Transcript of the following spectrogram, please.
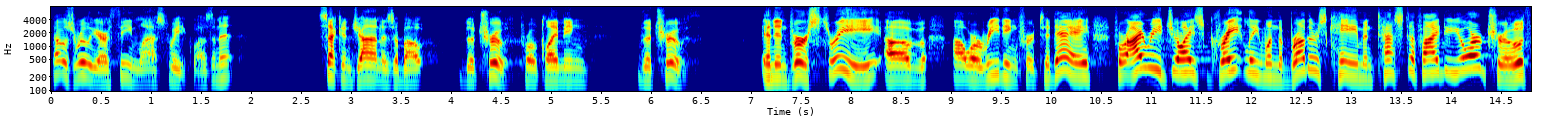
That was really our theme last week, wasn't it? Second John is about the truth, proclaiming the truth. And in verse 3 of our reading for today, for I rejoice greatly when the brothers came and testified to your truth,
